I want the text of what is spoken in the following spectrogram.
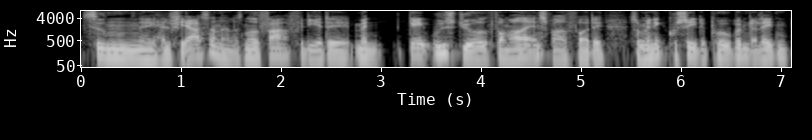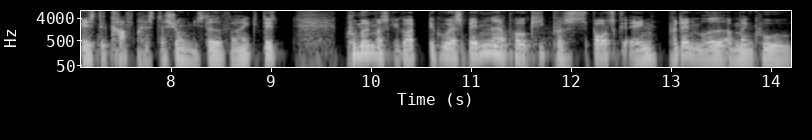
siden øh, 70'erne eller sådan noget far, fordi at, øh, man gav udstyret for meget ansvaret for det, så mm. man ikke kunne se det på, hvem der lagde den bedste kraftpræstation i stedet for. Ikke? Det kunne man måske godt. Det kunne være spændende at prøve at kigge på sportsgren på den måde, og man kunne,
